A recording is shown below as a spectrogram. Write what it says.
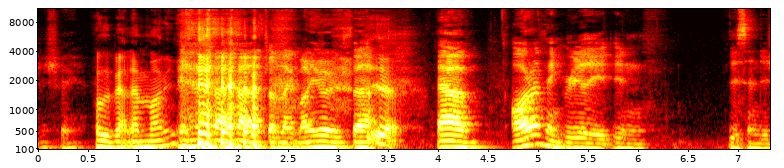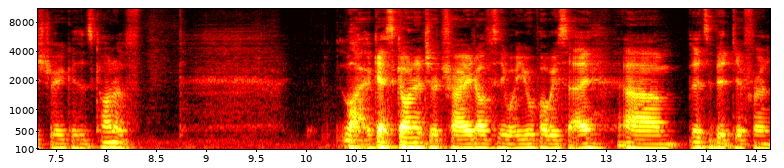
industry. All about that money. Trying to make money with that. yeah. Um, I don't think really in this industry because it's kind of like I guess going into a trade, obviously what you'll probably say, um, it's a bit different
